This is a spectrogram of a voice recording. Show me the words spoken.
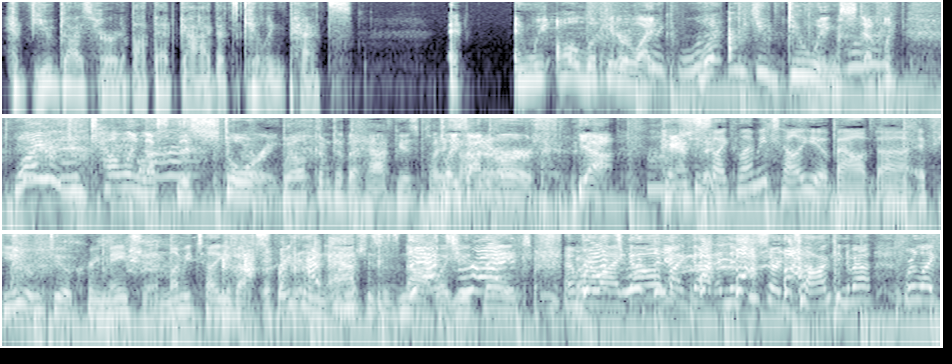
have you guys heard about that guy that's killing pets?" And and we all look at her like, Like, what? what? are you doing, Steph? Like, why are you telling us this story? Welcome to the happiest place, Place on earth. Yeah. Hansen. Oh, She's like, let me tell you about uh, if you do a cremation. Let me tell you about sprinkling ashes is not what you right. think. And we're That's like, what oh my god! And then she started talking about. We're like,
